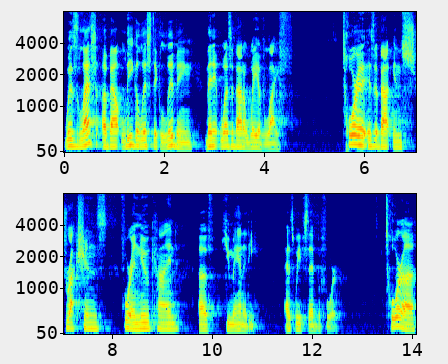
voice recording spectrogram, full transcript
was less about legalistic living than it was about a way of life. Torah is about instructions for a new kind of humanity, as we've said before. Torah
